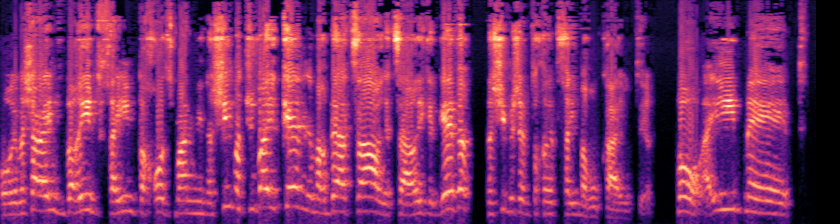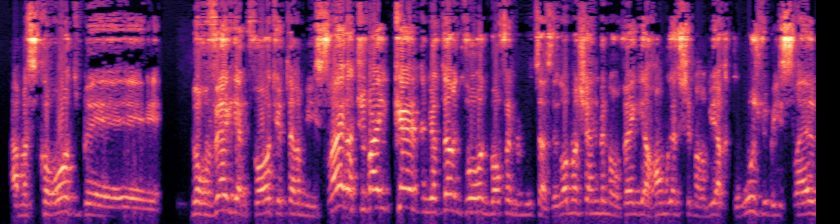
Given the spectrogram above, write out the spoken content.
או למשל, האם גברים חיים פחות זמן מנשים? התשובה היא כן, למרבה הצער, לצערי כגבר, נשים יש להם תוחלת חיים ארוכה יותר. פה, האם uh, המשכורות נורבגיה גבוהות יותר מישראל? התשובה היא כן, הן יותר גבוהות באופן ממוצע. זה לא אומר שאין בנורבגיה הומלס שמרוויח גרוש, ובישראל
